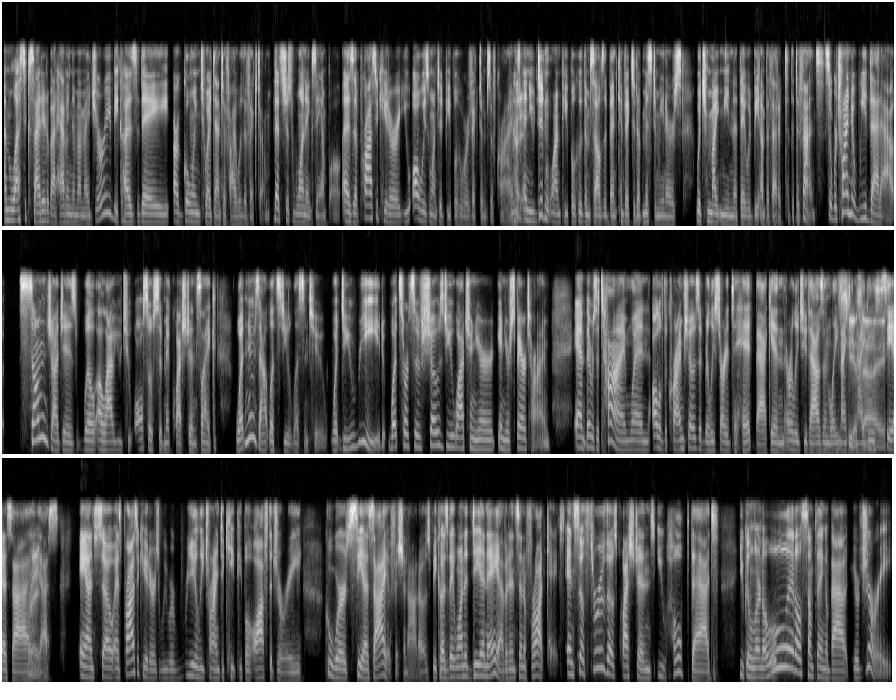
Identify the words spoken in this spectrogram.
I'm less excited about having them on my jury because they are going to identify with a victim. That's just one example. As a prosecutor, you always wanted people who were victims of crimes, right. and you didn't want people who themselves had been convicted of misdemeanors, which might mean that they would be empathetic to the defense. So we're trying to weed that out. Some judges will allow you to also submit questions like, what news outlets do you listen to? What do you read? What sorts of shows do you watch in your in your spare time? And there was a time when all of the crime shows had really started to hit back in early 2000 late 1990s csi, CSI right. yes. And so as prosecutors we were really trying to keep people off the jury who were CSI aficionados because they wanted DNA evidence in a fraud case. And so through those questions, you hope that you can learn a little something about your jury,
